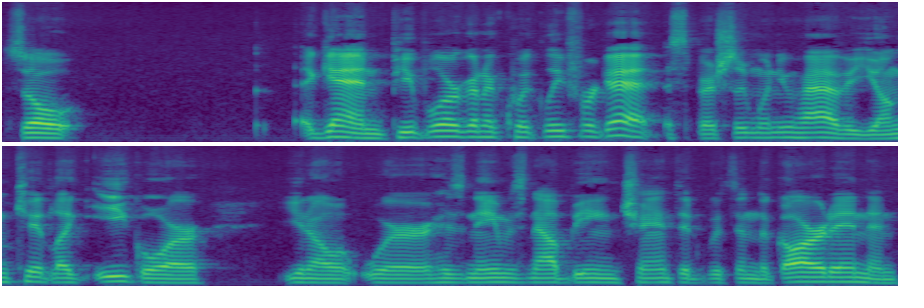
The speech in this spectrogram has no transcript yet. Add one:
So again, people are going to quickly forget, especially when you have a young kid like Igor, you know, where his name is now being chanted within the garden and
